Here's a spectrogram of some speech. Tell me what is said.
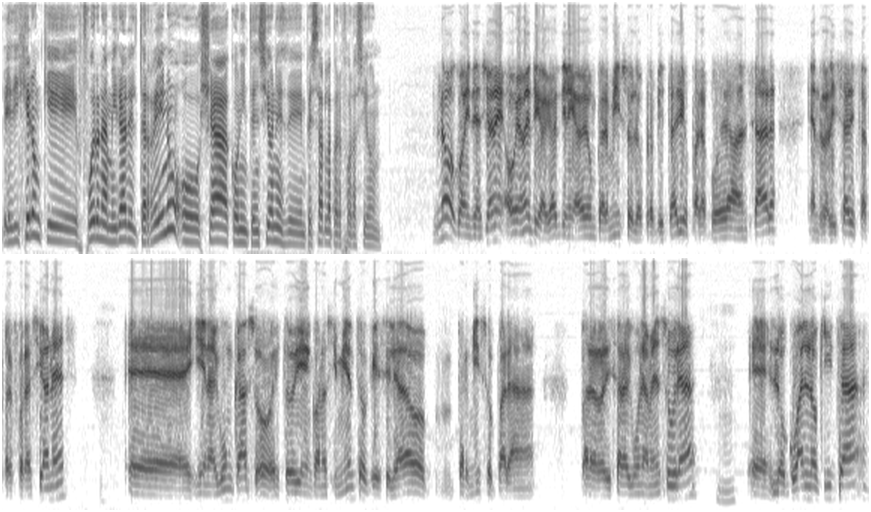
¿le dijeron que fueron a mirar el terreno o ya con intenciones de empezar la perforación? No, con intenciones, obviamente que acá tiene que haber un permiso de los propietarios para poder avanzar en realizar estas perforaciones eh, y en algún caso estoy en conocimiento que se le ha dado permiso para para realizar alguna mensura, eh, lo cual no quita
